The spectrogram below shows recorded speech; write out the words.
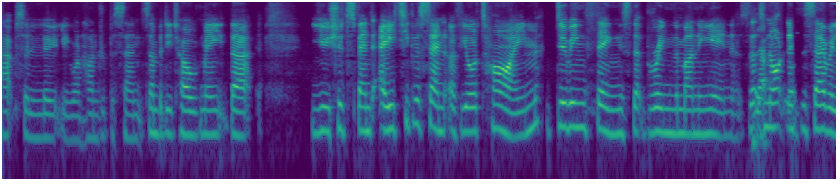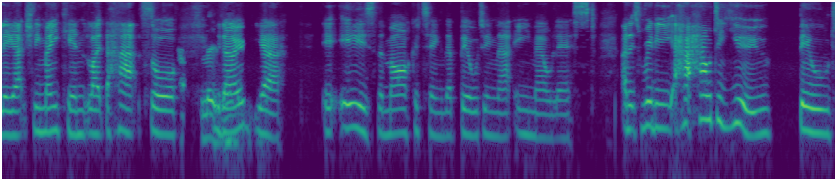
Absolutely 100% somebody told me that you should spend 80% of your time doing things that bring the money in. So that's Yeah. not necessarily actually making like the hats or absolutely. you know yeah. It is the marketing they're building that email list. And it's really how, how do you build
